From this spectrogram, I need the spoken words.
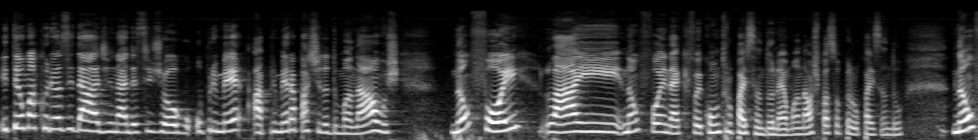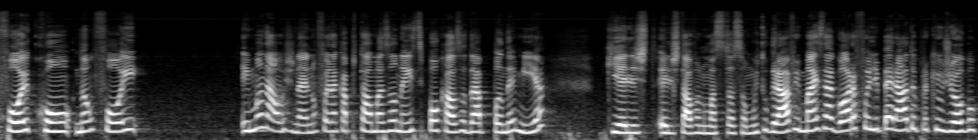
E tem uma curiosidade, né, desse jogo. O primeir, a primeira partida do Manaus não foi lá em, não foi, né, que foi contra o Paysandu, né? O Manaus passou pelo Paysandu. Não foi com, não foi em Manaus, né? Não foi na capital amazonense por causa da pandemia, que eles eles estavam numa situação muito grave, mas agora foi liberado para que o jogo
